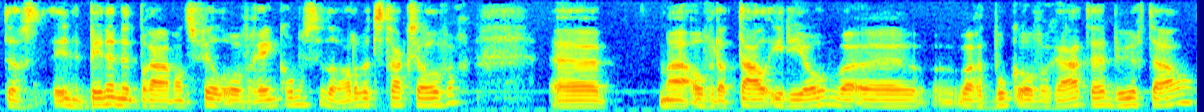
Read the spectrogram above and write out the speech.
er in, binnen het Brabants veel overeenkomsten, daar hadden we het straks over. Eh, maar over dat taalidioom waar, waar het boek over gaat, hè, buurtaal,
